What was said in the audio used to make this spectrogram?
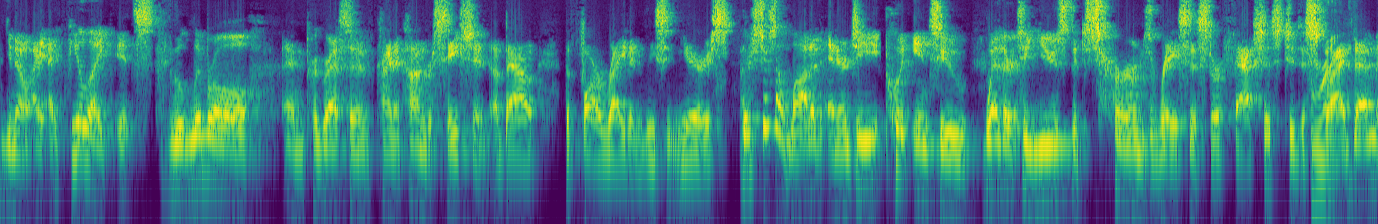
you know, I, I feel like it's the liberal and progressive kind of conversation about the far right in recent years. There's just a lot of energy put into whether to use the terms racist or fascist to describe right. them.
